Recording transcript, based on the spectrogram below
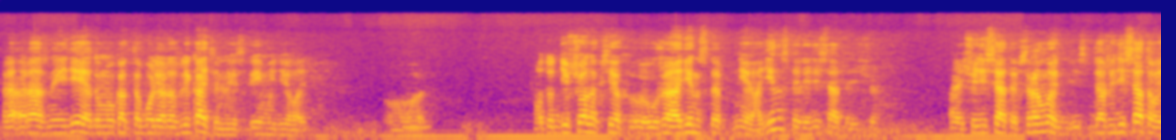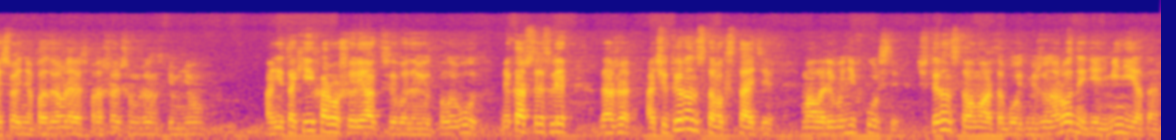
ра- разные идеи. Я думаю, как-то более развлекательные стримы делать. Вот. Вот тут девчонок всех э, уже 11, не, 11 или 10 еще. А, еще 10. Все равно, даже 10 сегодня поздравляю с прошедшим женским днем. Они такие хорошие реакции выдают, плывут. Мне кажется, если даже... А 14 кстати, мало ли вы не в курсе, 14 марта будет Международный день минета.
